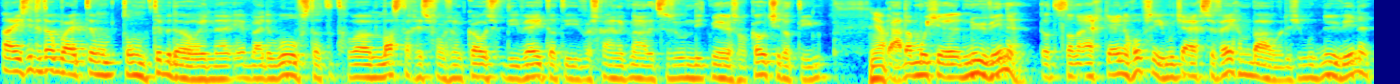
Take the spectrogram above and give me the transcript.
Nou, je ziet het ook bij Tom, Tom Thibodeau in, eh, bij de Wolves. Dat het gewoon lastig is voor zo'n coach die weet dat hij waarschijnlijk na dit seizoen niet meer zal coachen dat team. ja. Ja, dan moet je nu winnen. Dat is dan eigenlijk je enige optie. Je moet je eigen cv gaan bouwen. Dus je moet nu winnen.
